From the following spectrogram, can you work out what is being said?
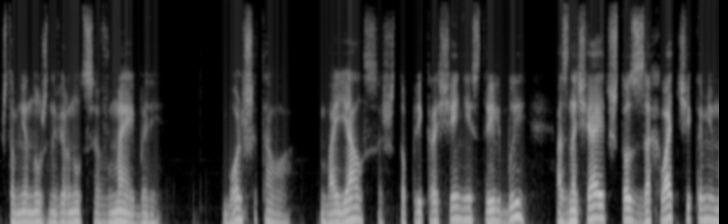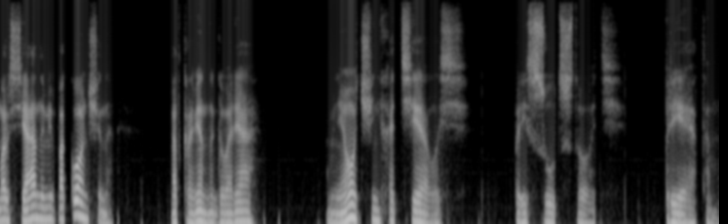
что мне нужно вернуться в Мейбери. Больше того, боялся, что прекращение стрельбы означает, что с захватчиками-марсианами покончено. Откровенно говоря, мне очень хотелось присутствовать при этом.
